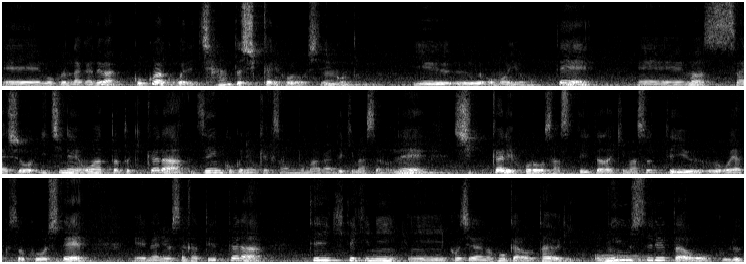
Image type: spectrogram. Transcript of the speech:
えー、僕の中ではここはここでちゃんとしっかりフォローしていこうという思いを持って、えーまあ、最初1年終わった時から全国にお客様ができましたので、うん、しっかりフォローさせていただきますっていうお約束をして、えー、何をしたかって言ったら定期的にこちらの方からお便りニュースレターを送る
